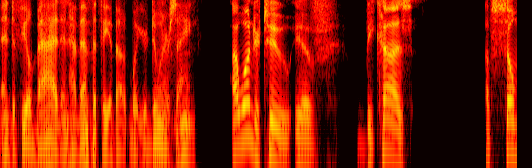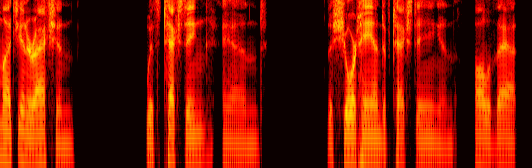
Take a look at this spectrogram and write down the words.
and to feel bad and have empathy about what you're doing or saying. I wonder too if because of so much interaction with texting and the shorthand of texting and all of that,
